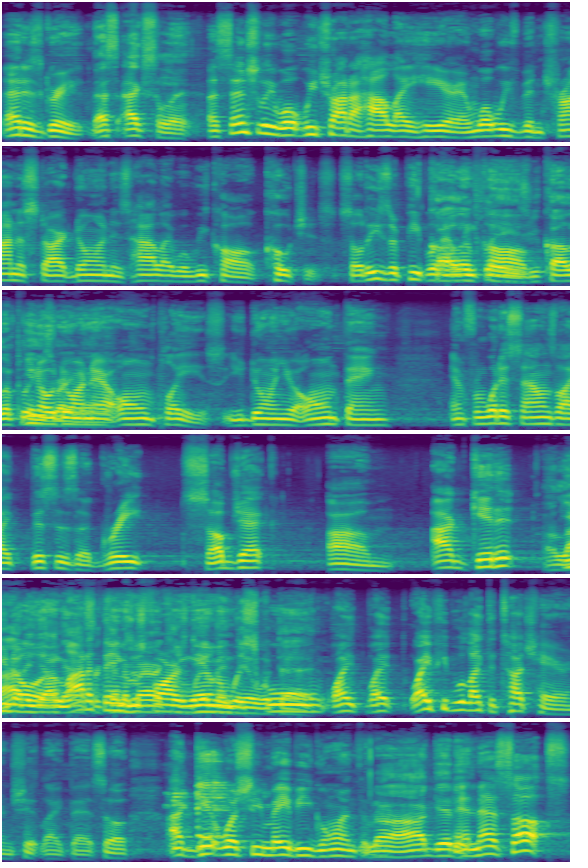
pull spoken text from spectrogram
that is great. That's excellent. essentially what we try to highlight here and what we've been trying to start doing is highlight what we call coaches. So these are people that Calling we call plays. You calling plays you know right doing their own plays. You're doing your own thing, and from what it sounds like, this is a great subject. Um, I get it. A you know, of young a lot of things as far as dealing women with deal school. that. white white white people like to touch hair and shit like that. So I get what she may be going through. Nah, I get it. And that sucks.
